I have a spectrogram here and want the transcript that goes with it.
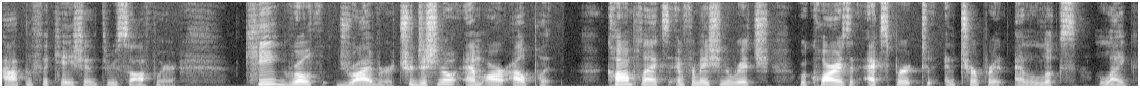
Amplification through software. Key growth driver, traditional MR output, complex, information rich, requires an expert to interpret and looks like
